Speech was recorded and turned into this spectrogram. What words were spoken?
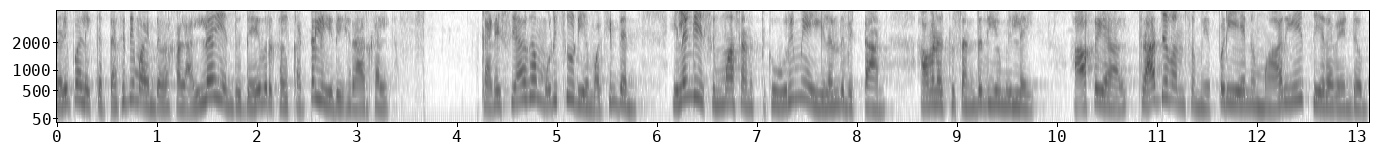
பரிபாலிக்க தகுதி வாய்ந்தவர்கள் அல்ல என்று தேவர்கள் கட்டளையிடுகிறார்கள். கடைசியாக முடிசூடிய மகிந்தன் இலங்கை சிம்மாசனத்துக்கு உரிமையை இழந்து விட்டான். அவனுக்கு சந்ததியும் இல்லை. ஆகையால் ராஜவம்சம் எப்படியேனும் மாறியே தீர வேண்டும்.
